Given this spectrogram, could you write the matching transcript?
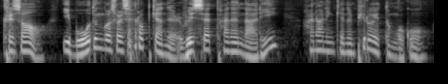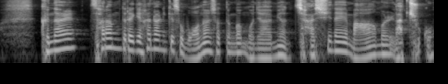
그래서 이 모든 것을 새롭게 하는 리셋하는 날이 하나님께는 필요했던 거고 그날 사람들에게 하나님께서 원하셨던 건 뭐냐 하면 자신의 마음을 낮추고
